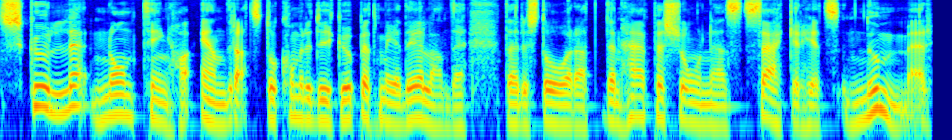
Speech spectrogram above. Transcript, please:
Skulle någonting ha ändrats, då kommer det dyka upp ett meddelande där det står att den här personens säkerhetsnummer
